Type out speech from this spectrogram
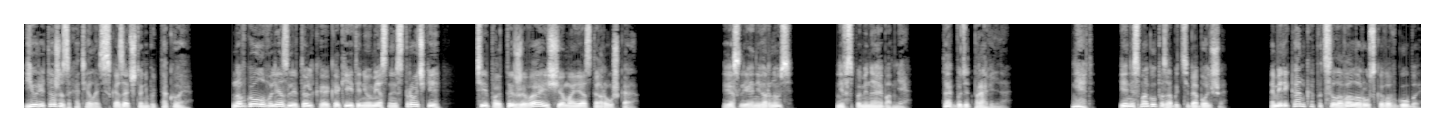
Юре тоже захотелось сказать что-нибудь такое, но в голову лезли только какие-то неуместные строчки, типа «Ты жива, еще моя старушка». «Если я не вернусь, не вспоминай обо мне. Так будет правильно». «Нет, я не смогу позабыть тебя больше». Американка поцеловала русского в губы.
